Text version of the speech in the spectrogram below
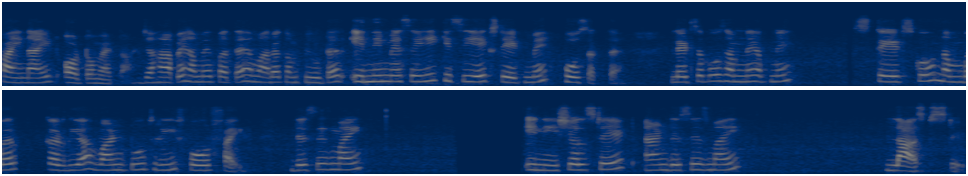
finite automata जहाँ पे हमें पता है हमारा कंप्यूटर इन्हीं में से ही किसी एक स्टेट में हो सकता है लेट सपोज़ हमने अपने स्टेट्स को नंबर कर दिया one two three four five this is my initial state and this is my last state.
